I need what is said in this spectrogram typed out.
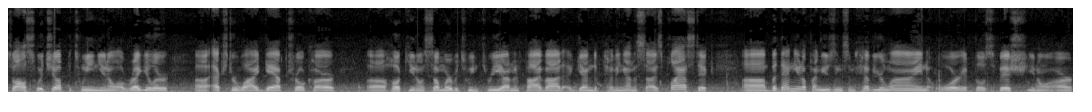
So I'll switch up between, you know, a regular uh, extra wide gap trocar uh, hook, you know, somewhere between 3 odd and 5 odd, again, depending on the size plastic. Uh, but then, you know, if I'm using some heavier line or if those fish, you know, are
